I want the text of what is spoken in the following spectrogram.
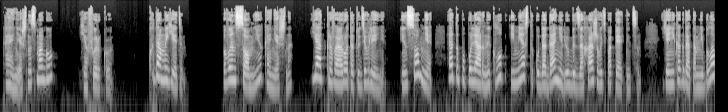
Конечно, смогу. Я фыркаю. Куда мы едем? В инсомнию, конечно. Я открываю рот от удивления. Инсомния это популярный клуб и место, куда Дани любит захаживать по пятницам. Я никогда там не была,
